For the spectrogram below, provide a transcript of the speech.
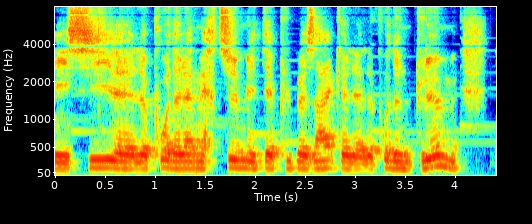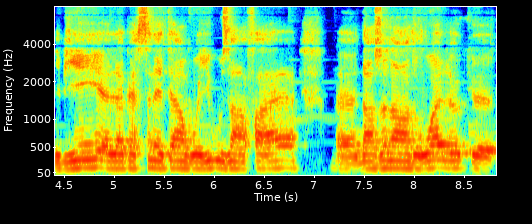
et si le, poids de l'amertume était plus pesant que le, poids d'une plume, eh bien, la personne était envoyée aux enfers, dans un endroit là, que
